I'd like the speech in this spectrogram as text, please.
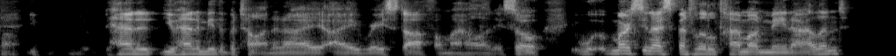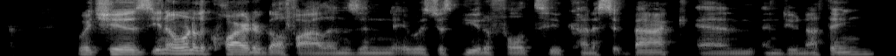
Wow. you handed you handed me the baton, and I I raced off on my holiday. So Marcy and I spent a little time on Mayne Island, which is you know one of the quieter Gulf islands, and it was just beautiful to kind of sit back and and do nothing,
